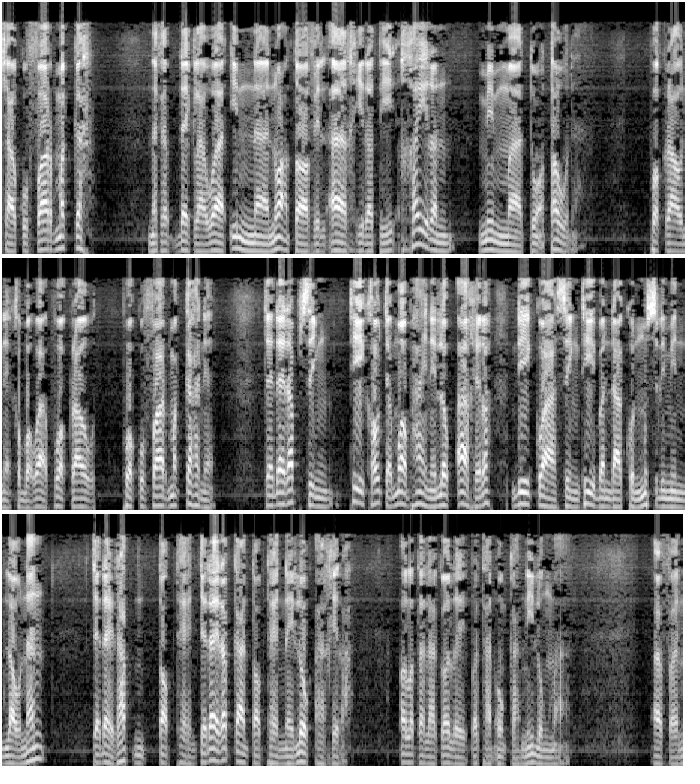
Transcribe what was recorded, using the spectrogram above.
ชาวกุฟฟาร์มักกะนะครับได้กล่าวว่าإنا نعطى في الآخرة خيرا مما تعطون นะพวกเราเนี่ยเขาบอกว่าพวกเราพวกกุฟาร์มักกะเนี่ย จะได้รับสิ่งที่เขาจะมอบให้ในโลกอาเครอดีกว่าสิ่งที่บรรดาคนมุสลิมินเหล่านั้น จะได้รับตอบแทนจะได้รับการตอบแทนในโลกอาเครออัลลอฮฺตาลาก็เลยประทานองค์การนี้ลงมาอาฟาน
